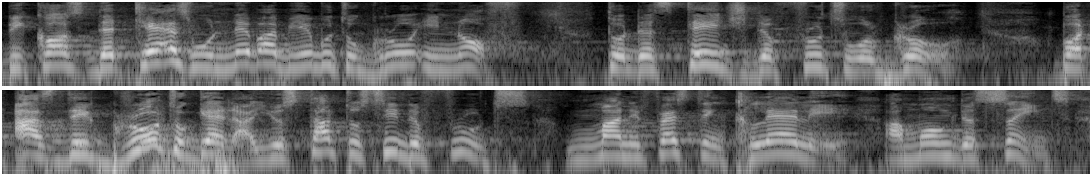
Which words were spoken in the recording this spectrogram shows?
Because the tares will never be able to grow enough to the stage the fruits will grow. But as they grow together, you start to see the fruits manifesting clearly among the saints.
